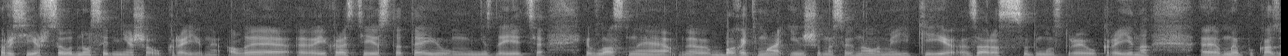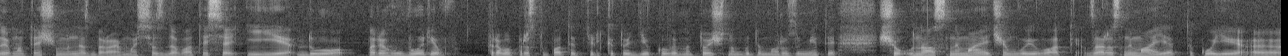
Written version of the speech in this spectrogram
Росія ж все одно сильніша України. Але е, якраз цією статтею, мені здається, і власне е, багатьма іншими сигналами, які зараз демонструє Україна, е, ми показуємо те, що ми не збираємося здаватися, і до переговорів. Треба приступати тільки тоді, коли ми точно будемо розуміти, що у нас немає чим воювати. Зараз немає такої е,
